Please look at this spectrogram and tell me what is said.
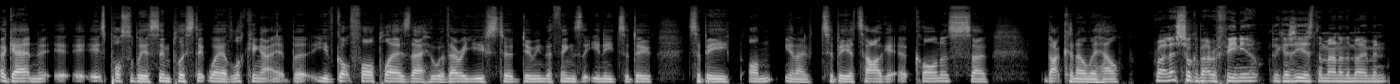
again, it, it's possibly a simplistic way of looking at it, but you've got four players there who are very used to doing the things that you need to do to be on, you know, to be a target at corners. So that can only help. Right, let's talk about Raphinha because he is the man of the moment.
